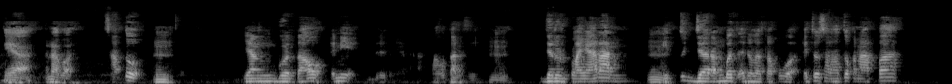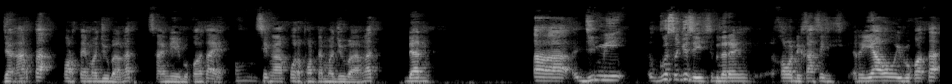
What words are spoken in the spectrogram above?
ya kenapa satu Hmm. yang gue tahu ini dari lautan sih Hmm. jalur pelayaran Hmm. itu jarang banget ada di Papua itu salah satu kenapa Jakarta portnya maju banget selain di ibu kota ya Oh. Singapura portnya maju banget dan eh, Jimmy gue setuju sih sebenarnya kalau dikasih Riau ibu kota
